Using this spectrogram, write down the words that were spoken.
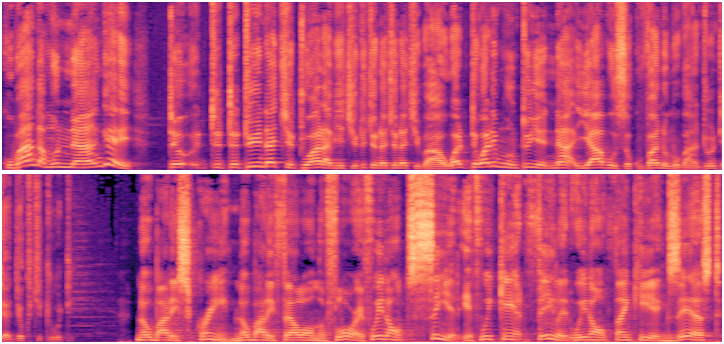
kubanga munnange te- te- tetulina kye twalabye ekintu kyonna kyonna kibaawo Wa- tewali muntu yenna yabuuse okuva no mu bantu nti ajje ku kituuti Nobody screamed. Nobody fell on the floor. If we don't see it, if we can't feel it, we don't think He exists.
